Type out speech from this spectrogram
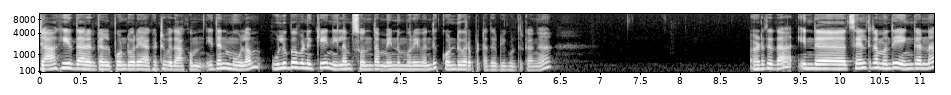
ஜாகீர்தாரர்கள் போன்றோரை அகற்றுவதாகும். இதன் மூலம் உழுபவனுக்கே நிலம் சொந்தம் என்னும் முறை வந்து கொண்டு வரப்பட்டது அப்படின்னு கொடுத்துருக்காங்க. அடுத்ததாக இந்த செயல்திட்டம் வந்து எங்கன்னா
